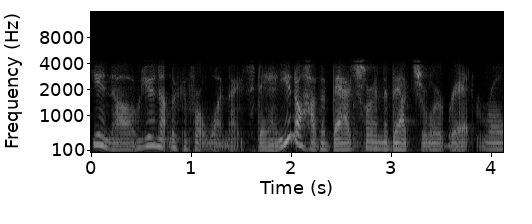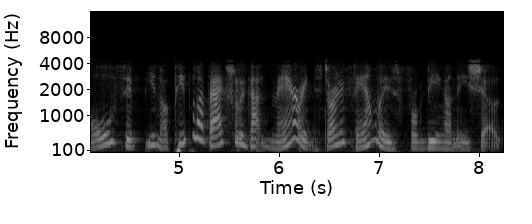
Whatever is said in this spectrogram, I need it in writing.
you know, you're not looking for a one night stand. You know how the bachelor and the bachelorette rolls. If you know, people have actually gotten married, started families from being on these shows.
